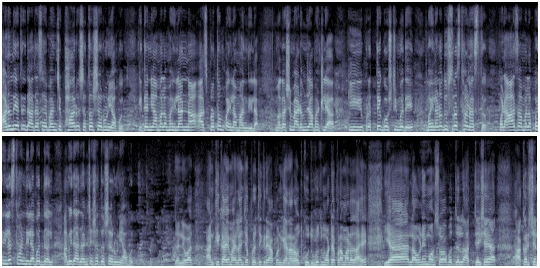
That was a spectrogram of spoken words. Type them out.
आनंद यात्रे दादासाहेबांचे फार शतश ऋणी आहोत की त्यांनी आम्हाला महिलांना आज प्रथम पहिला मान दिला. मग अशी मॅडम ज्या म्हटल्या की प्रत्येक गोष्टीमध्ये महिलांना दुसरं स्थान असतं पण आज आम्हाला पहिलं स्थान दिल्याबद्दल आम्ही दादांचे शतश ऋणी आहोत. धन्यवाद. आणखी काही महिलांच्या प्रतिक्रिया आपण घेणार आहोत. कुजबूज मोठ्या प्रमाणात आहे. या लावणी महोत्सवाबद्दल अतिशय आकर्षण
